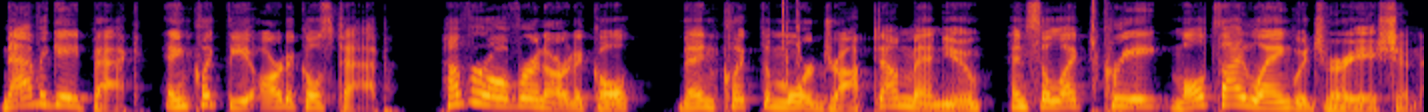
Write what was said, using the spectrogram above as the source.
Navigate back and click the Articles tab. Hover over an article, then click the More drop-down menu and select Create Multi-Language Variation.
